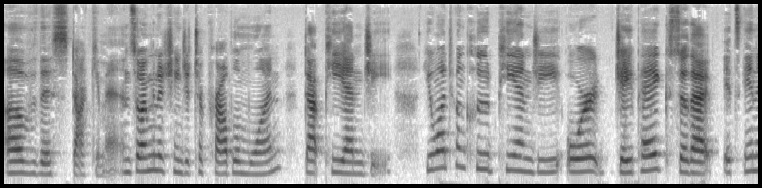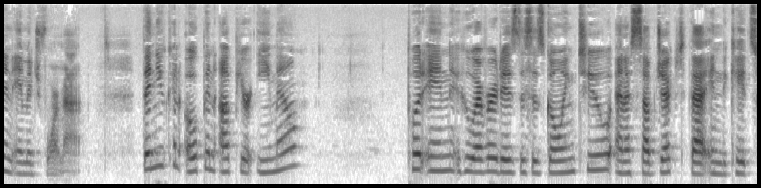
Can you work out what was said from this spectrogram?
of this document. And so I'm going to change it to problem1.png. You want to include PNG or JPEG so that it's in an image format. Then you can open up your email, put in whoever it is this is going to, and a subject that indicates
